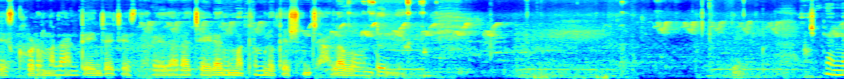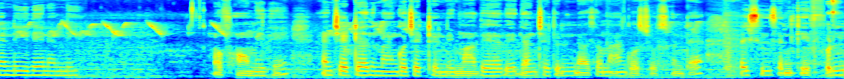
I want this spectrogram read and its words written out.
చేసుకోవడం అలాంటి ఎంజాయ్ చేస్తారు కదా అలా చేయడానికి మాత్రం లొకేషన్ చాలా బాగుంటుంది. చూడండి ఇదేనండి. ఫామ్ ఇది. అండ్ చెట్టు అది మ్యాంగో చెట్టు అండి మాదే అది. దాని చెట్టు నుండి అసలు మ్యాంగోస్ చూస్తుంటే ఈ సీజన్కి ఫుల్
